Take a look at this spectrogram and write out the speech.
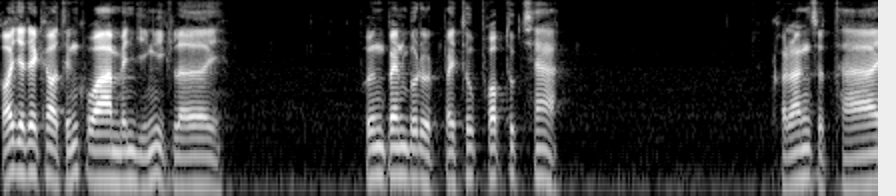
ขอจะได้เข้าถึงความเป็นหญิงอีกเลย พึงเป็นบุรุษไปทุกภพทุกชาติ ครั้งสุดท้าย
